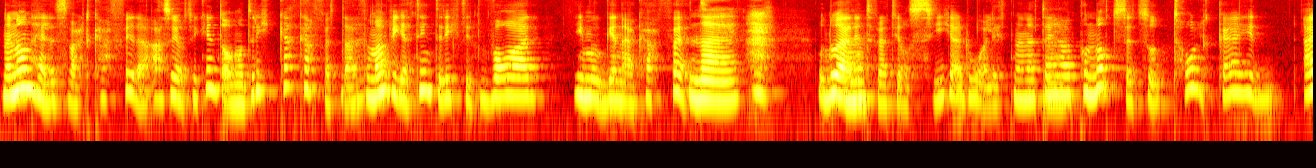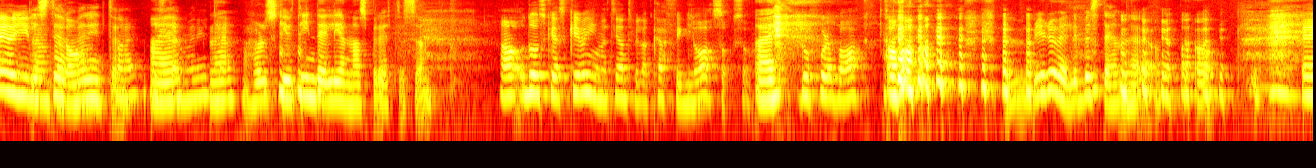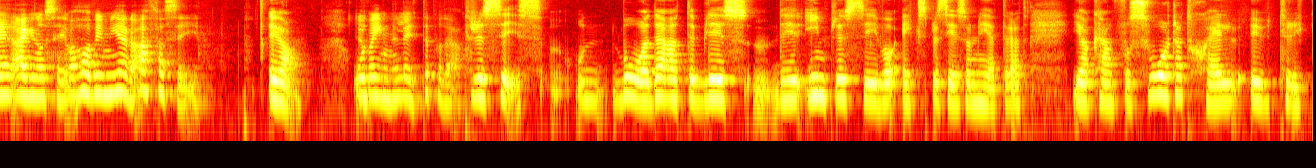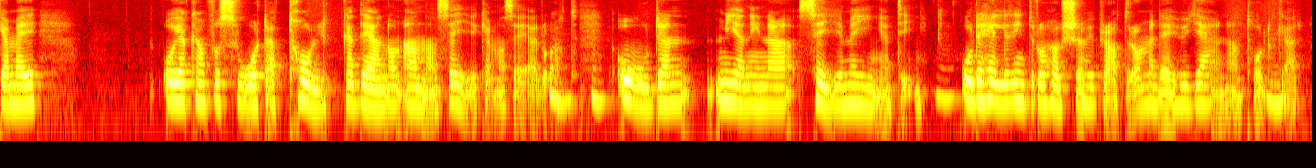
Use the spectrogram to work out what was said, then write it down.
När någon häller svart kaffe det, alltså jag tycker inte om att dricka kaffet där. För man vet inte riktigt var i muggen är kaffet. Nej. Och då är det Mm. inte för att jag ser dåligt, men att jag på något sätt så tolkar jag... Nej, jag gillar Det inte dem. inte. Nej, det stämmer inte. Nej. Har du skrivit in det i levnadsberättelsen? Ja, och då ska jag skriva in att jag inte vill ha kaffeglas också. Nej. Då får det vara. Ja. Nu blir du väldigt bestämd här. Ja. Ja. Eh, agnosi, vad har vi mer då? Afasi. ja. Du var inne lite på det. Precis. Och både att det blir det är impressiv och expressiv som det heter. Att jag kan få svårt att själv uttrycka mig och jag kan få svårt att tolka det någon annan säger kan man säga då. Att orden, meningarna säger mig ingenting. Och det är heller inte då hörseln vi pratar om men det är hur hjärnan tolkar.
